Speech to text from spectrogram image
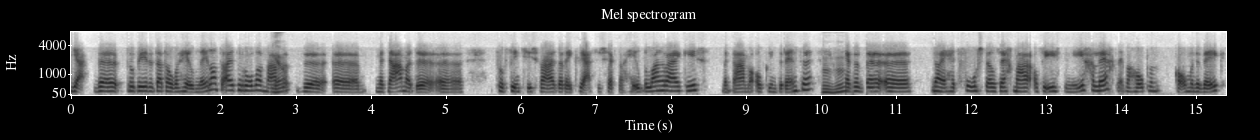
Ja, we proberen dat over heel Nederland uit te rollen. Maar Ja. we, we, eh, met name de eh, provincies waar de recreatiesector heel belangrijk is, met name ook in Drenthe, Mhm. hebben we eh, nou ja, het voorstel zeg maar als eerste neergelegd. En we hopen komende week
